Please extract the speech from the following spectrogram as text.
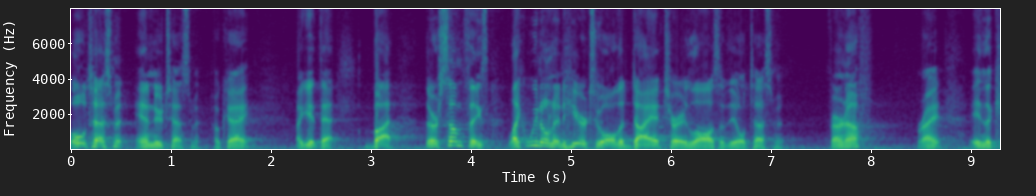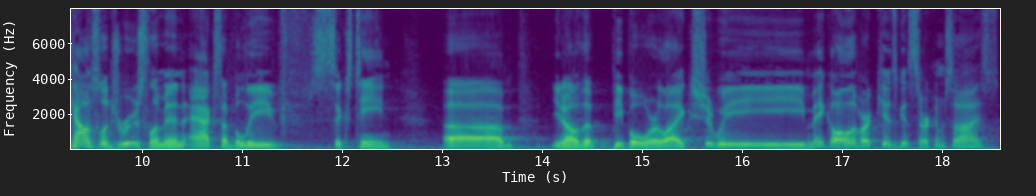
Old Testament and New Testament, okay? I get that. But there are some things, like we don't adhere to all the dietary laws of the Old Testament. Fair enough? Right? In the Council of Jerusalem in Acts, I believe, 16, um, you know, the people were like, should we make all of our kids get circumcised?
